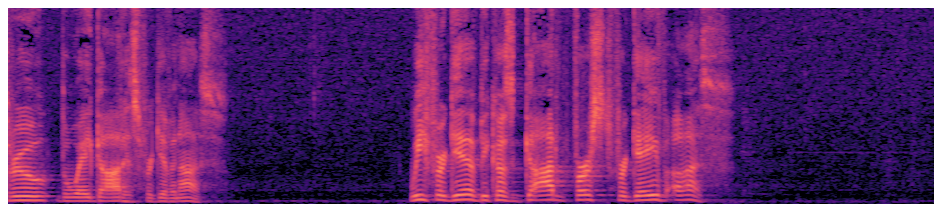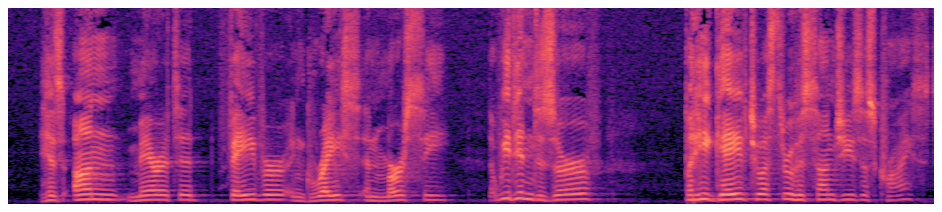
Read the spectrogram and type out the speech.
Through the way God has forgiven us. We forgive because God first forgave us his unmerited favor and grace and mercy that we didn't deserve, but he gave to us through his son, Jesus Christ.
